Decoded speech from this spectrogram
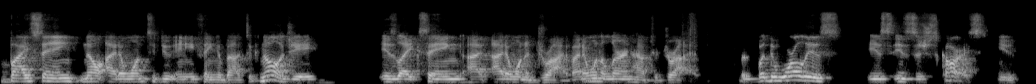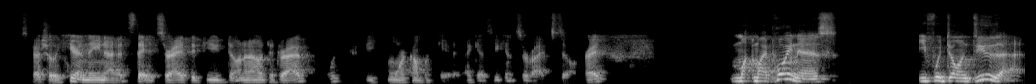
By saying, no, I don't want to do anything about technology, is like saying, I, I don't want to drive. I don't want to learn how to drive. But, but the world is, is, is scarce, you, especially here in the United States, right? If you don't know how to drive, it could be more complicated. I guess you can survive still, right? My, my point is, if we don't do that,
